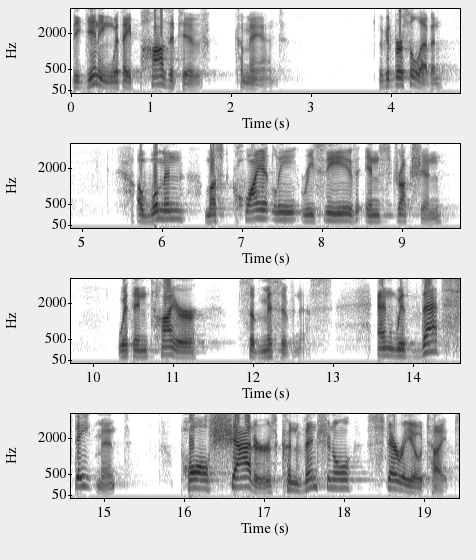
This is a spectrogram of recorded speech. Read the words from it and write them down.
beginning with a positive command. Look at verse 11. A woman must quietly receive instruction with entire submissiveness. And with that statement, Paul shatters conventional stereotypes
